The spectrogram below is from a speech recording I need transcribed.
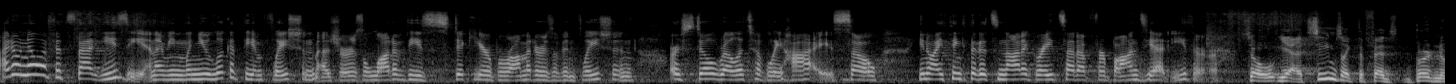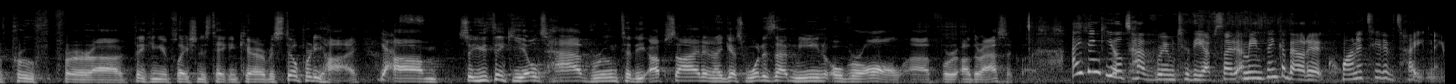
I don't know if it's that easy. And I mean, when you look at the inflation measures, a lot of these stickier barometers of inflation are still relatively high. So, you know, I think that it's not a great setup for bonds yet either. So, yeah, it seems like the Fed's burden of proof for uh, thinking inflation is taken care of is still pretty high. Yes. Um, so, you think yields have room to the upside? And I guess what does that mean overall uh, for other asset classes? I think yields have room to the upside. I mean, think about it quantitative tightening.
